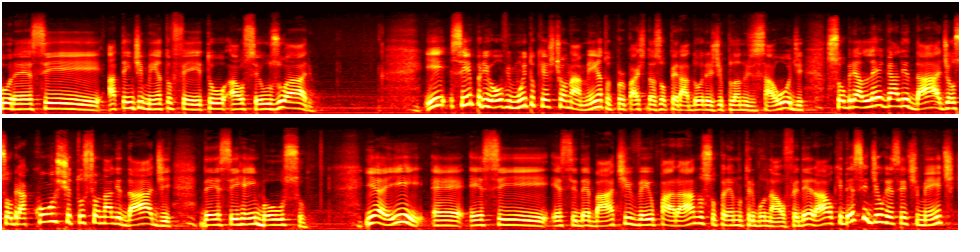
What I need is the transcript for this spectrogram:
por esse atendimento feito ao seu usuário. E sempre houve muito questionamento por parte das operadoras de plano de saúde sobre a legalidade ou sobre a constitucionalidade desse reembolso. E aí, é, esse, esse debate veio parar no Supremo Tribunal Federal, que decidiu recentemente,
